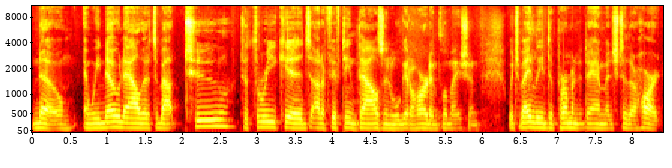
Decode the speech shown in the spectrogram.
No. And we know now that it's about two to three kids out of 15,000 will get a heart inflammation, which may lead to permanent damage to their heart.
